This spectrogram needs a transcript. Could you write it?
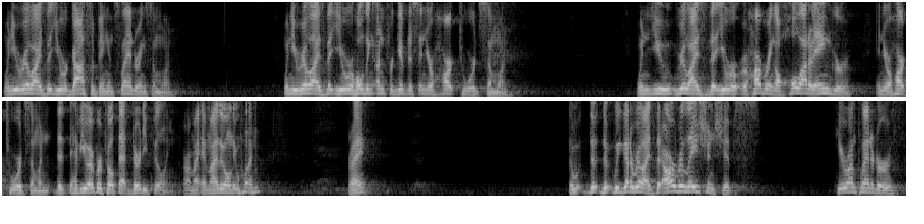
When you realize that you were gossiping and slandering someone. When you realized that you were holding unforgiveness in your heart towards someone. When you realized that you were harboring a whole lot of anger in your heart towards someone. Have you ever felt that dirty feeling? Or am I, am I the only one? Right? The, the, the, we got to realize that our relationships here on planet Earth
